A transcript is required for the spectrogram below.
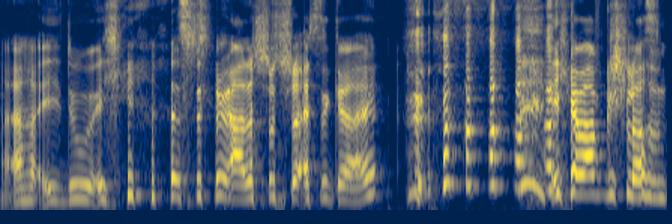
Ach, ey, du, ich, das ist mir alles schon scheißegal. Ich habe abgeschlossen.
